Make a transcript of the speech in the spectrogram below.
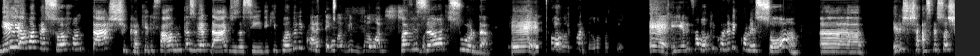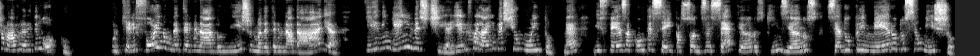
E ele é uma pessoa fantástica, que ele fala muitas verdades, assim, de que quando ele... Cara, tem uma visão absurda. Uma visão né? absurda. É, ele falou que quando, assim. é, e ele falou que quando ele começou, uh, ele, as pessoas chamavam ele de louco, porque ele foi num determinado nicho, numa determinada área, que ninguém investia. E ele foi lá e investiu muito, né? E fez acontecer, e passou 17 anos, 15 anos, sendo o primeiro do seu nicho,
